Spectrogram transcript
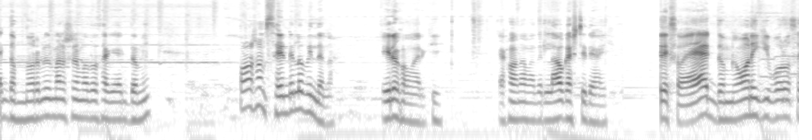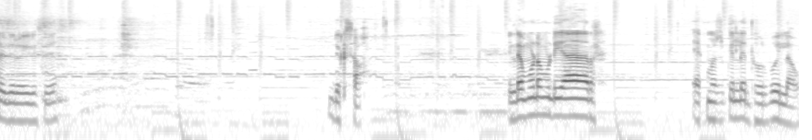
একদম নর্মাল মানুষের মতো থাকে একদমই। কোনো সময় স্যান্ডেলও পিনতে না, এইরকম আর কি। এখন আমাদের লাউ গাছটি দেখাই। দেখছ, একদমই অনেকই বড় সাইজের হয়ে গেছে। দেখছ? এটা মোটামুটি আর এক মাস পেলে ধরবই লাউ।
